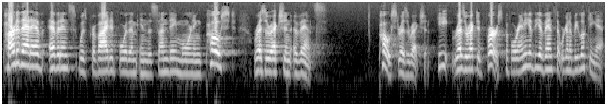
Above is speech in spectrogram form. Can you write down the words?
Part of that ev- evidence was provided for them in the Sunday morning post resurrection events. Post resurrection. He resurrected first before any of the events that we're going to be looking at.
